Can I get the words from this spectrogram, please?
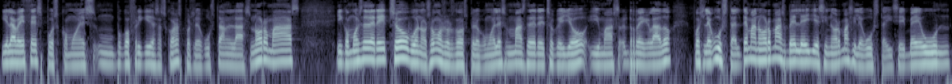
y él a veces, pues como es un poco friki de esas cosas, pues le gustan las normas. Y como es de derecho, bueno, somos los dos, pero como él es más de derecho que yo y más reglado, pues le gusta. El tema normas, ve leyes y normas y le gusta. Y si ve un,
